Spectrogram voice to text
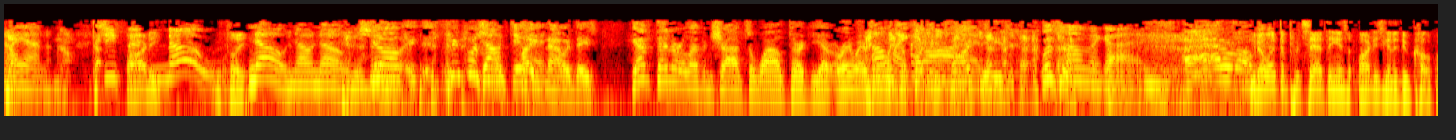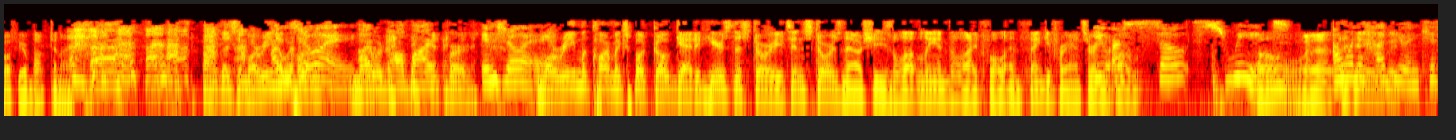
no. I am. She said Artie, no. Please. No, no, no. You You know, it, it- people are so Don't do tight it. nowadays. You have 10 or 11 shots of wild turkey. Right away, everyone Oh, wants my a fucking car God. keys. Listen, Oh, my God. I, I don't know. You know what the sad thing is? Artie's going to do coke off your book tonight. All right, listen, Maureen Enjoy. McCormick. I would, I'll buy it first. Enjoy. Maureen McCormick's book, go get it. Here's the story. It's in stores now. She's lovely and delightful, and thank you for answering You are our... so sweet. Oh, uh, I want to hug you and kiss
